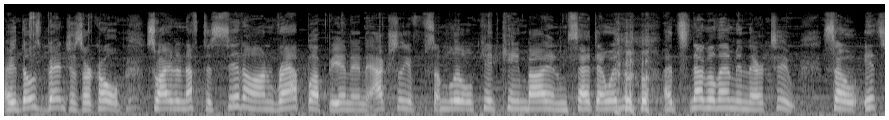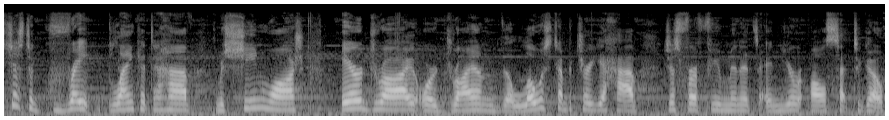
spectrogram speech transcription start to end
I mean, those benches are cold. So I had enough to sit on, wrap up in, and actually if some little kid came by and sat down with me, I'd snuggle them in there too. So it's just a great blanket to have, machine wash, air dry or dry on the lowest temperature you have just for a few minutes and you're all set to go.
